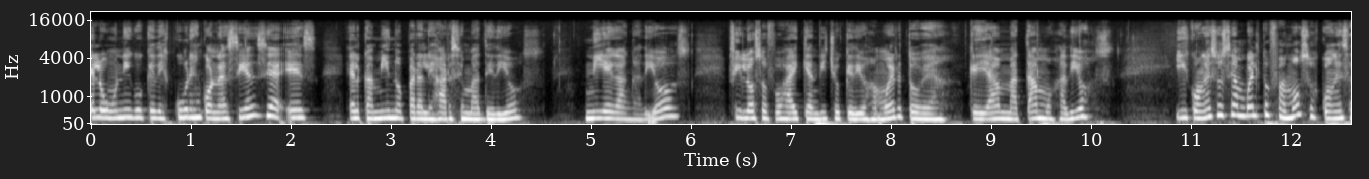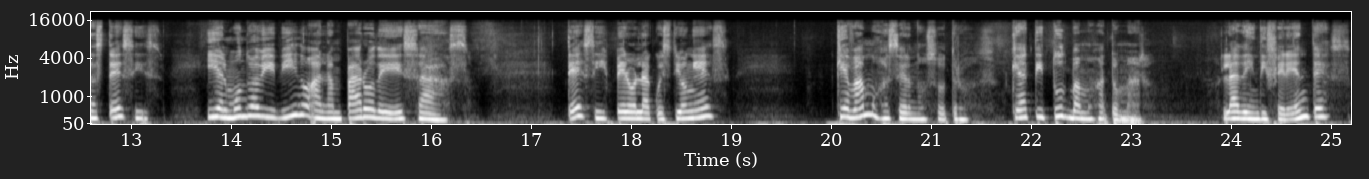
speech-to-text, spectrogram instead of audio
que lo único que descubren con la ciencia es el camino para alejarse más de Dios. Niegan a Dios. Filósofos hay que han dicho que Dios ha muerto, que ya matamos a Dios. Y con eso se han vuelto famosos con esas tesis. Y el mundo ha vivido al amparo de esas tesis, pero la cuestión es, ¿qué vamos a hacer nosotros? ¿Qué actitud vamos a tomar? ¿La de indiferentes?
